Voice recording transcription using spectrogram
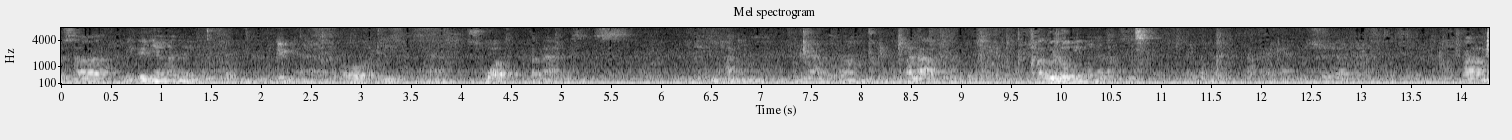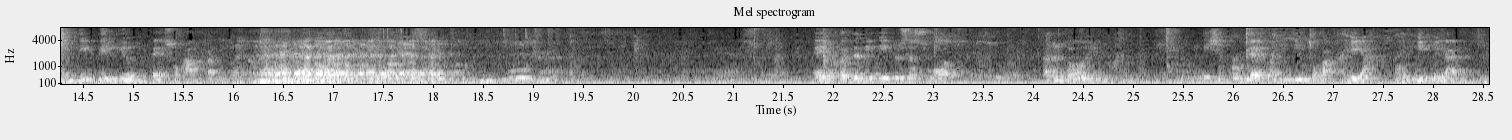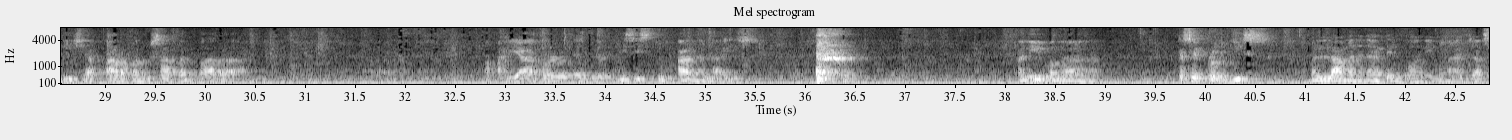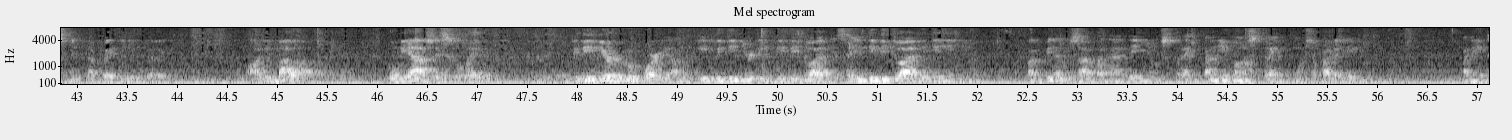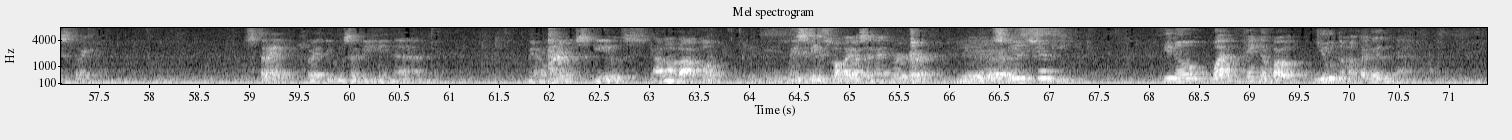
dito sa may ganyang ano eh. O SWOT analysis. Malabo. Pagulungin mo na lang. Parang hindi billion peso company. And pagdating dito sa SWOT, ano to, yung, hindi siya problema, hindi ito kakahiya, kahihiyan. Hindi siya para pag-usapan para uh, mapahiya or whatever. This is to analyze ano yung mga, kasi from this, malalaman na natin kung ano yung mga adjustment na pwede nyo gawin. O, halimbawa, kung i-access ko kayo, within your group or ang, within your individual, sa individuality ninyo, pag pinag-usapan natin yung strength, ano yung mga strength mo sa palagay mo? Ano yung strength? Strength, pwede kong sabihin na meron kayong skills. Tama ba ako? May skills ba kayo as a networker? Yes. Skills yun. You know, one thing about you na matagal na,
